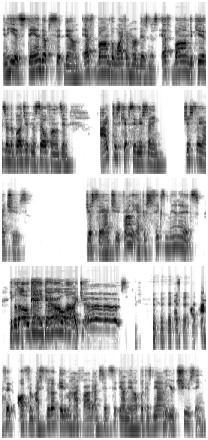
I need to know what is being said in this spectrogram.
and he is stand up, sit down, f bomb the wife and her business, f bomb the kids and the budget and the cell phones, and I just kept sitting there saying, "Just say I choose. Just say I choose." Finally, after six minutes, he goes, "Okay, Carol, I choose." I said- I said, awesome. I stood up, gave him a high five. I said, sit down now because now that you're choosing,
